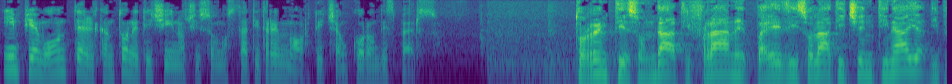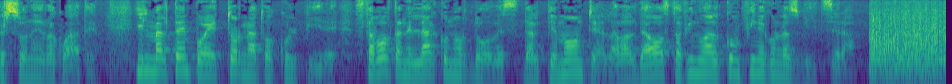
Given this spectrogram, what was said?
in Piemonte, nel cantone Ticino ci sono stati tre morti, c'è ancora un disperso. Torrenti esondati, frane, paesi isolati, centinaia di persone evacuate. Il maltempo è tornato a colpire, stavolta nell'arco nord-ovest, dal Piemonte alla Val d'Aosta fino al confine con la Svizzera.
